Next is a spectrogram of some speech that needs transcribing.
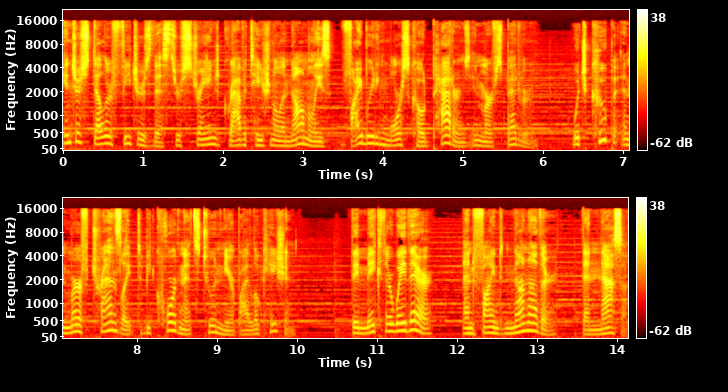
Interstellar features this through strange gravitational anomalies vibrating Morse code patterns in Murph's bedroom, which Coop and Murph translate to be coordinates to a nearby location. They make their way there and find none other than NASA.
